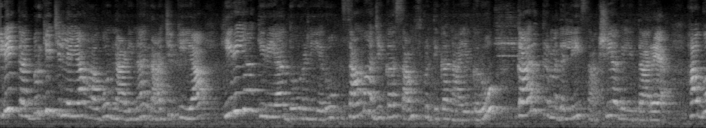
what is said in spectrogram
ಇಡೀ ಕಲಬುರಗಿ ಜಿಲ್ಲೆಯ ಹಾಗೂ ನಾಡಿನ ರಾಜಕೀಯ ಹಿರಿಯ ಕಿರಿಯ ಧೋರಣಿಯರು ಸಾಮಾಜಿಕ, ಸಾಂಸ್ಕೃತಿಕ ನಾಯಕರು ಕಾರ್ಯಕ್ರಮದಲ್ಲಿ ಸಾಕ್ಷಿಯಾಗಲಿದ್ದಾರೆ. ಹಾಗೂ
